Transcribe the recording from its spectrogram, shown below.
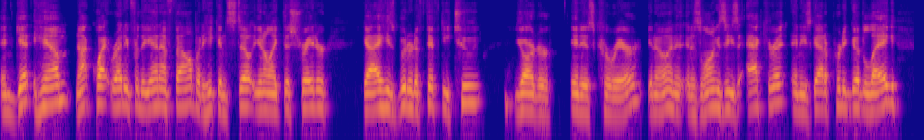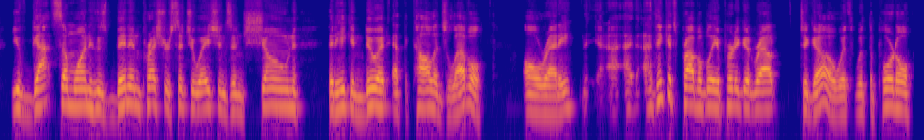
and get him not quite ready for the NFL, but he can still, you know, like this Schrader guy, he's booted a 52 yarder in his career, you know, and, and, as long as he's accurate and he's got a pretty good leg, you've got someone who's been in pressure situations and shown that he can do it at the college level already. I, I think it's probably a pretty good route to go with with the portal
